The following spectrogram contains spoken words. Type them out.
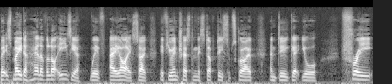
But it's made a hell of a lot easier with AI. So if you're interested in this stuff, do subscribe and do get your free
